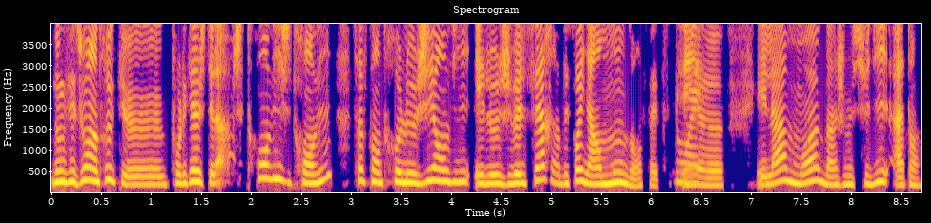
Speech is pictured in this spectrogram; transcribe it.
Donc c'est toujours un truc, heu, pour lequel j'étais là: «Ah j'ai trop envie, j'ai trop envie», sauf qu'entre le «j'ai envie» et le «je vais le faire», des fois il y a un monde en fait et Ouais. heu et là, moi, ben, je me suis dit: «Attends».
